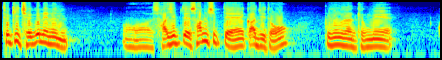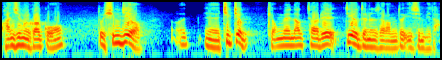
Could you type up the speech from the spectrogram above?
특히 최근에는 어, 40대, 30대까지도 부동산 경매에 관심을 갖고 또 심지어 어, 예, 직접 경매 낙찰에 뛰어드는 사람도 있습니다.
